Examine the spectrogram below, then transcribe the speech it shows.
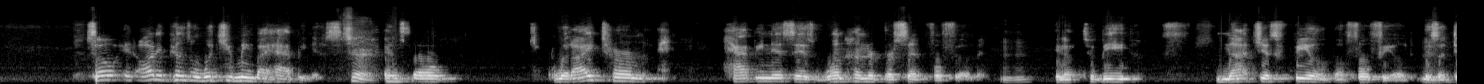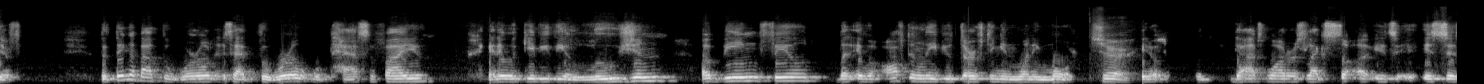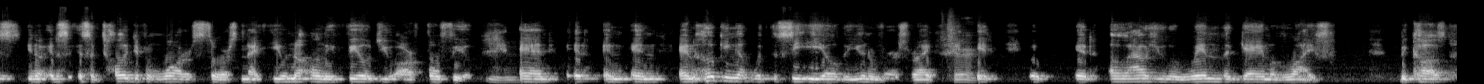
So it all depends on what you mean by happiness. Sure. And so, what I term happiness is 100% fulfillment. Mm-hmm. You know, to be not just feel but fulfilled mm-hmm. is a difference. The thing about the world is that the world will pacify you and it will give you the illusion of being filled, but it will often leave you thirsting and wanting more. Sure. You know, God's water is like so, uh, it's it's just you know it's it's a totally different water source. That you're not only filled, you are fulfilled, mm-hmm. and it, and and and hooking up with the CEO of the universe, right? Sure. It it it allows you to win the game of life because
